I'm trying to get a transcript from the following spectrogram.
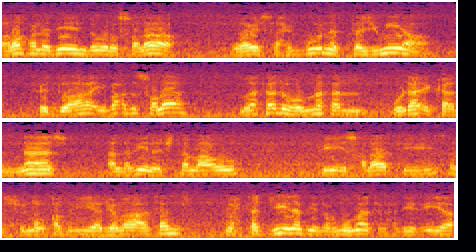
رفع اليدين دور الصلاة ويستحبون التجميع في الدعاء بعد الصلاة مثلهم مثل أولئك الناس الذين اجتمعوا في صلاة السنة القبلية جماعة محتجين بالعمومات الحديثية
